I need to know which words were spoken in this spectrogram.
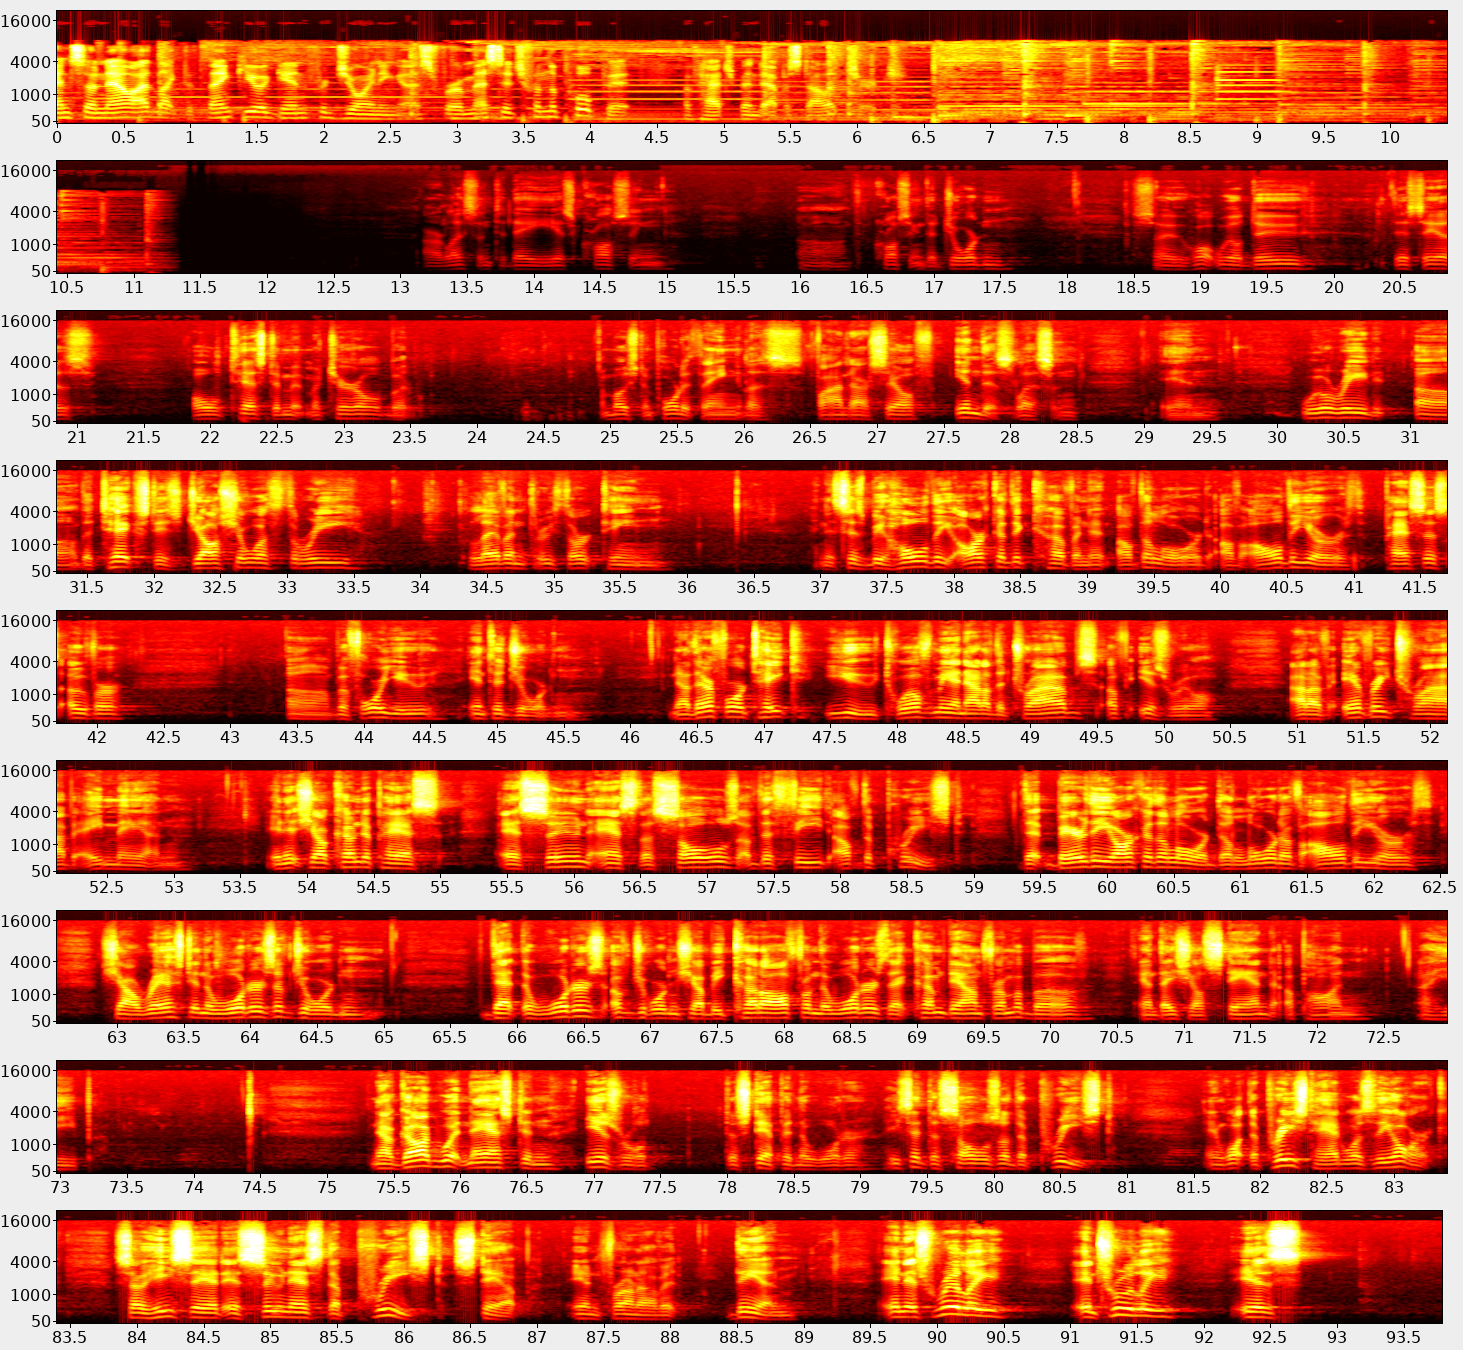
And so now I'd like to thank you again for joining us for a message from the pulpit of Hatchbend Apostolic Church. Our lesson today is crossing, uh, crossing the Jordan. So what we'll do, this is Old Testament material, but the most important thing, let's find ourselves in this lesson and We'll read, uh, the text is Joshua 3 11 through 13. And it says, Behold, the ark of the covenant of the Lord of all the earth passes over uh, before you into Jordan. Now therefore take you twelve men out of the tribes of Israel, out of every tribe a man. And it shall come to pass as soon as the soles of the feet of the priest that bear the ark of the Lord, the Lord of all the earth, shall rest in the waters of Jordan, that the waters of Jordan shall be cut off from the waters that come down from above, and they shall stand upon a heap. Now, God wouldn't ask in Israel to step in the water. He said the soles of the priest. And what the priest had was the ark. So he said, as soon as the priest step in front of it, then and it's really and truly is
